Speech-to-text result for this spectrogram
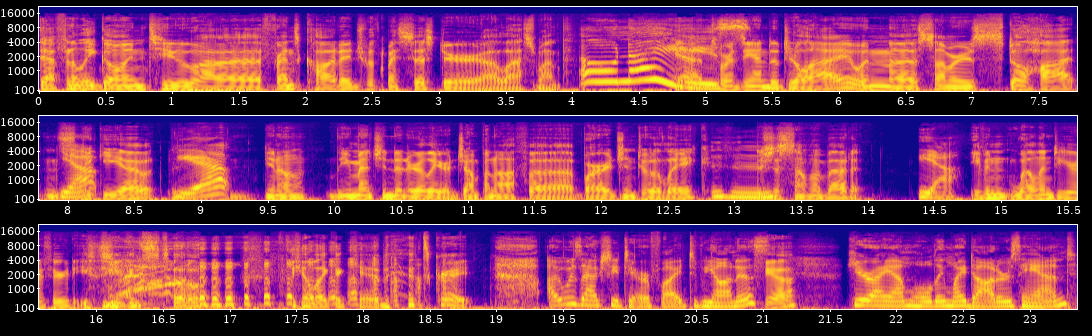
Definitely going to uh, friend's cottage with my sister uh, last month. Oh, nice. Yeah, towards the end of July when the summer's still hot and Yep. sticky out. Yeah. You know, you mentioned it earlier, jumping off a barge into a lake. Mm-hmm. There's just something about it. Yeah. Even well into your 30s, you can still feel like a kid. It's great. I was actually terrified, to be honest. Yeah? Here I am holding my daughter's hand.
